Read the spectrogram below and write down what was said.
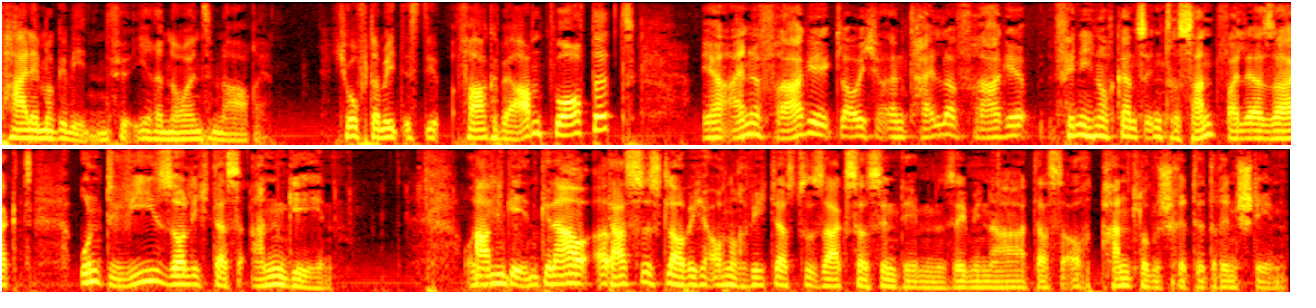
Teilnehmer gewinnen für Ihre neuen Seminare. Ich hoffe, damit ist die Frage beantwortet. Ja, eine Frage, glaube ich, ein Teil der Frage finde ich noch ganz interessant, weil er sagt, und wie soll ich das angehen? Und angehen, genau. Das ist, glaube ich, auch noch wichtig, dass du sagst, dass in dem Seminar, dass auch Handlungsschritte drinstehen,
